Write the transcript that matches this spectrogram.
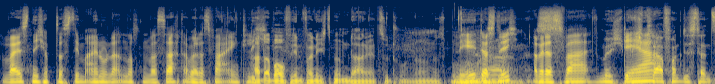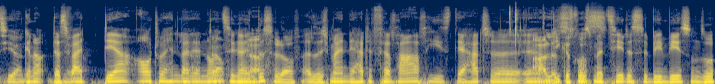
weiß nicht, ob das dem einen oder anderen was sagt, aber das war eigentlich Hat aber auf jeden Fall nichts mit dem Daniel zu tun. Ne? Das Nee, das nicht, aber das war möchte ich der- mich klar von distanzieren. Genau, das Ja. war der Autohändler der Ja, da- 90er in ja. Düsseldorf. Also ich meine, der hatte Ferraris, der hatte äh, Alles, die großen Mercedes, BMWs und so.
